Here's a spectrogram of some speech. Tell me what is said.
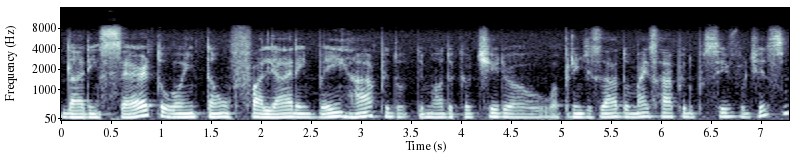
darem certo ou então falharem bem rápido, de modo que eu tire o aprendizado o mais rápido possível disso.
